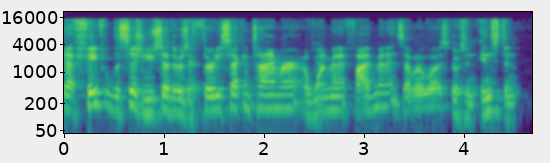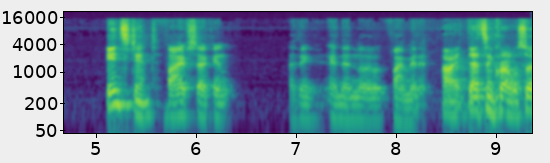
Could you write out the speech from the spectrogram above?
that fateful decision. You said there was a 30 second timer, a one minute, five minute. Is that what it was? It was an instant, Instant. five second, I think, and then the five minute. All right, that's incredible. So,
